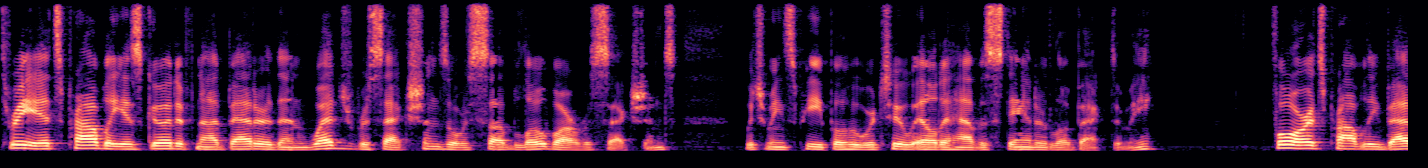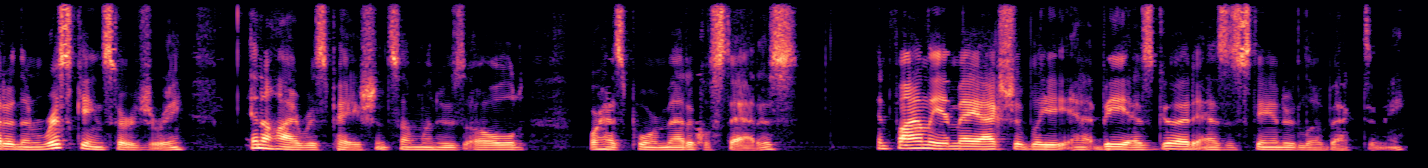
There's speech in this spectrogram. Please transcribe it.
Three, it's probably as good, if not better, than wedge resections or sublobar resections, which means people who were too ill to have a standard lobectomy. Four, it's probably better than risking surgery in a high-risk patient, someone who's old or has poor medical status. And finally, it may actually be as good as a standard lobectomy.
